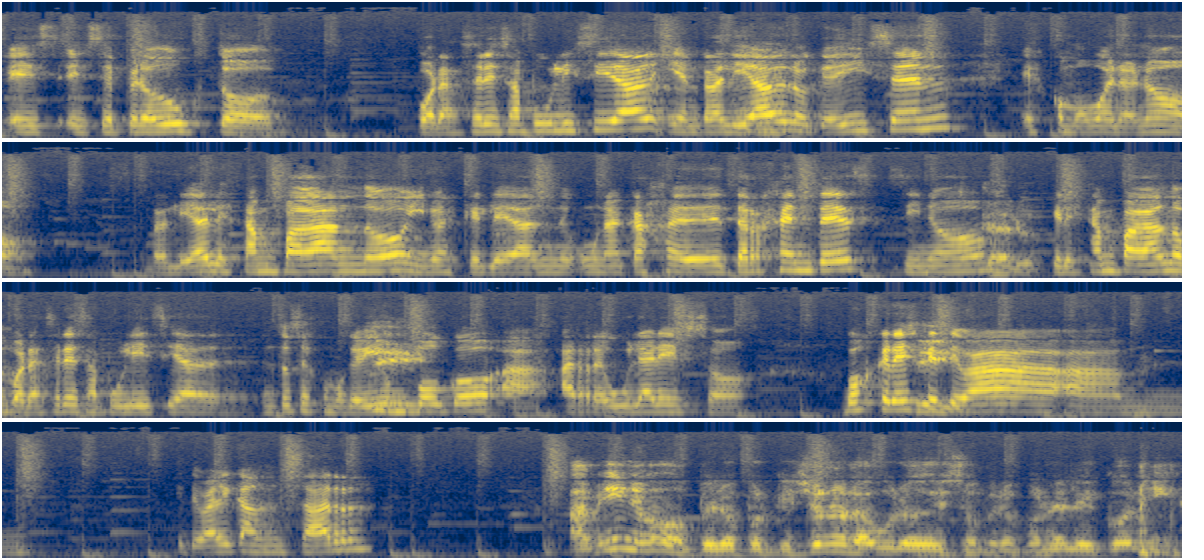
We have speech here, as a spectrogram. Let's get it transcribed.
ese producto por hacer esa publicidad y en realidad lo que dicen es como, bueno, no, en realidad le están pagando y no es que le dan una caja de detergentes, sino que le están pagando por hacer esa publicidad. Entonces como que viene un poco a, regular eso. ¿Vos crees que te va a, mm, que te va a alcanzar a mí no, pero porque yo no laburo de eso, pero ponerle Connie,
